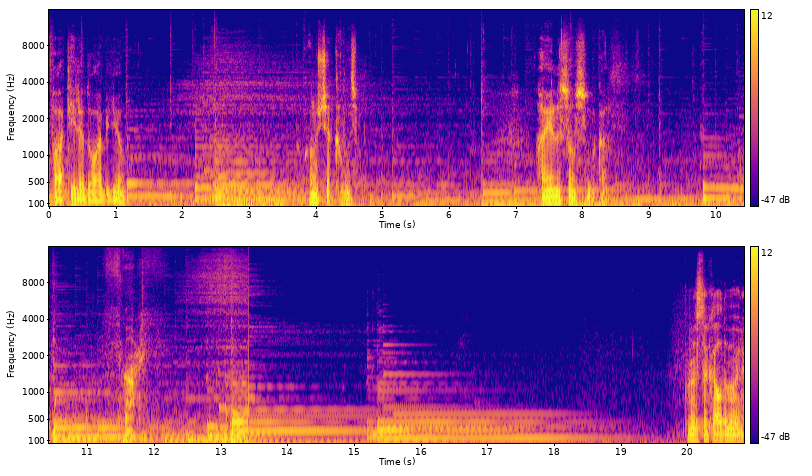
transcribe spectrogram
Fatih ile doğabiliyor mu? Konuşacak Kıvılcım. Hayırlısı olsun bakalım. Amin. Burası da kaldı böyle.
